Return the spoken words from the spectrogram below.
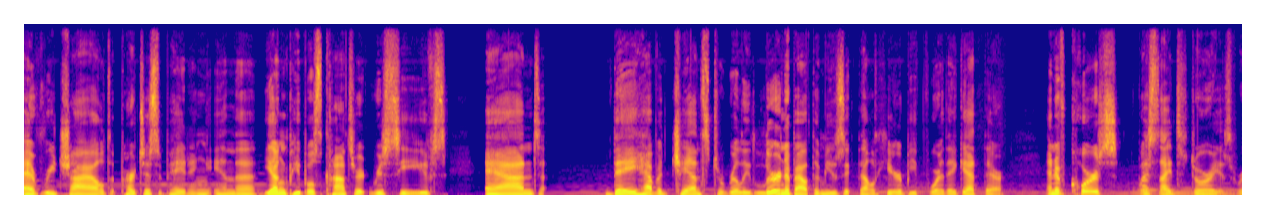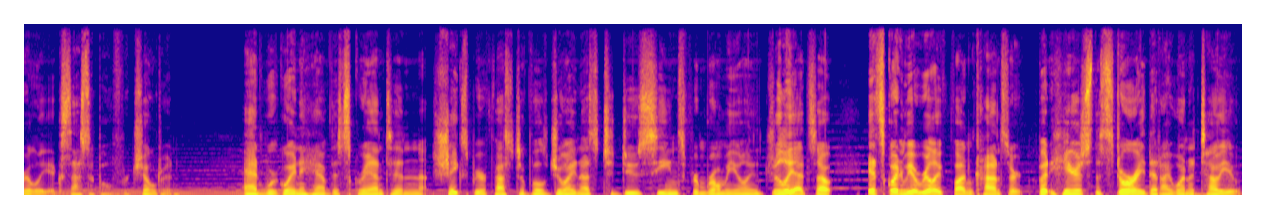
every child participating in the young people's concert receives. And they have a chance to really learn about the music they'll hear before they get there. And of course, West Side Story is really accessible for children. And we're going to have the Scranton Shakespeare Festival join us to do scenes from Romeo and Juliet. So it's going to be a really fun concert. But here's the story that I want to tell you.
